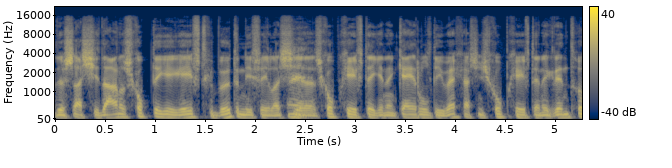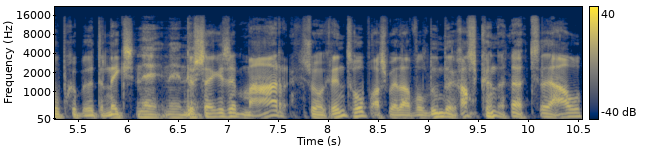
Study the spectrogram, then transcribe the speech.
Dus als je daar een schop tegen geeft, gebeurt er niet veel. Als je een schop geeft tegen een kei, rolt die weg. Als je een schop geeft in een grindhoop, gebeurt er niks. Nee, nee, nee. Dus zeggen ze, maar zo'n grindhoop, als wij daar voldoende gas kunnen uithalen,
